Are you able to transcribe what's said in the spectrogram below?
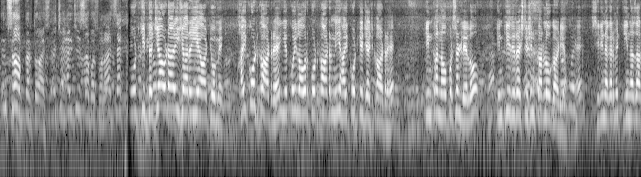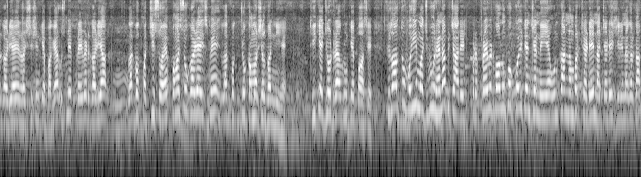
इंसाफ कर तो एल जी साहब कोर्ट की दजिया उड़ाई जा रही है आरटीओ में। हाई कोर्ट का आर्डर है, ये कोई लोअर कोर्ट का आर्डर नहीं है हाई कोर्ट के जज का आर्डर है कि इनका नौ परसेंट ले लो, इनकी रजिस्ट्रेशन कर लो गाड़ियाँ। श्रीनगर में तीन हज़ार गाड़ियाँ है रजिस्ट्रेशन के बगैर, उसमें प्राइवेट गाड़ियाँ लगभग पच्चीस सौ है, पाँच सौ गाड़ियाँ इसमें लगभग जो कमर्शियल बननी है। ठीक है, जो ड्राइवरों के पास है। फ़िलहाल तो वही मजबूर है ना बेचारे प्राइवेट वालों को कोई टेंशन नहीं है, उनका नंबर चढ़े, ना चढ़े श्रीनगर का,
